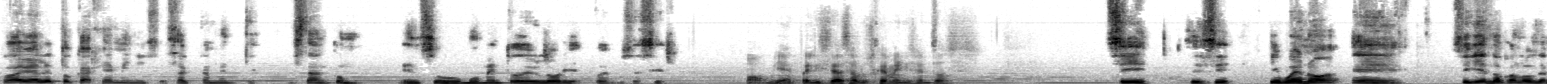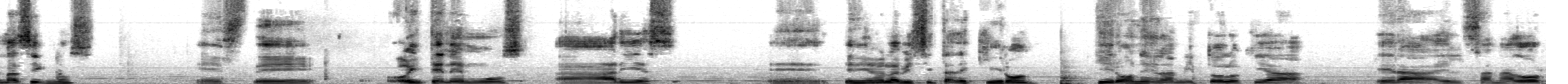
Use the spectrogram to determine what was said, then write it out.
Todavía le toca a Géminis, exactamente. Están como en su momento de gloria, podemos decir. Oh, bien, felicidades a los Géminis entonces. Sí, sí, sí. Y bueno, eh, siguiendo con los demás signos, este, hoy tenemos a Aries eh, teniendo la visita de Quirón. Quirón en la mitología era el sanador,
